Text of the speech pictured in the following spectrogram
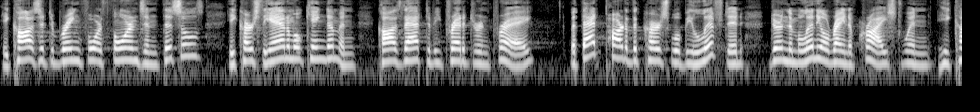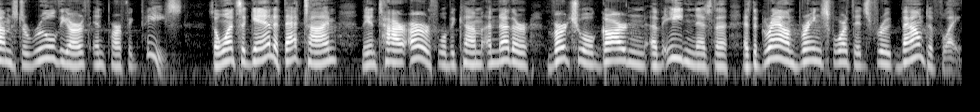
He caused it to bring forth thorns and thistles. He cursed the animal kingdom and caused that to be predator and prey. But that part of the curse will be lifted during the millennial reign of Christ when he comes to rule the earth in perfect peace. So once again, at that time, the entire earth will become another virtual garden of Eden as the, as the ground brings forth its fruit bountifully.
